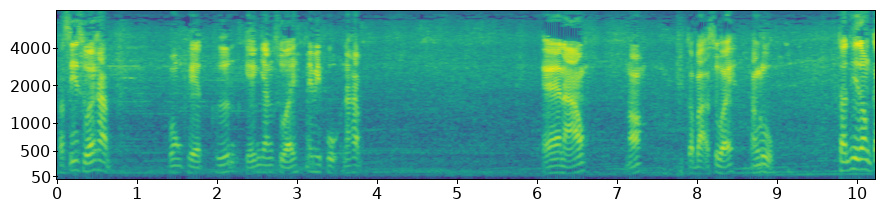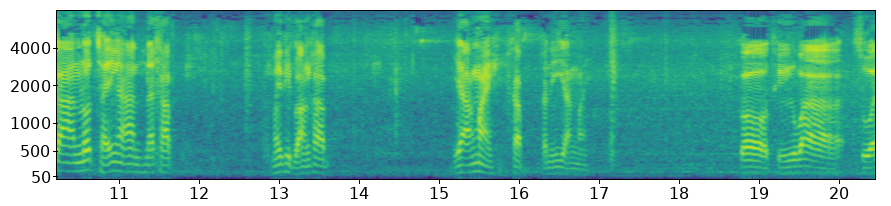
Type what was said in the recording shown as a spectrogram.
ภาษีสวยครับ วงเพจพื้นเก๋งยังสวยไม่มีผุนะครับ แอร์หนาว เนาะกระบะสวยทั้งลูก ท่านที่ต้องการรถใช้งานนะครับ ไม่ผิดหวังครับ ยางใหม่ครับ คันนี้ยางใหม่ ก็ถือว่าสวย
